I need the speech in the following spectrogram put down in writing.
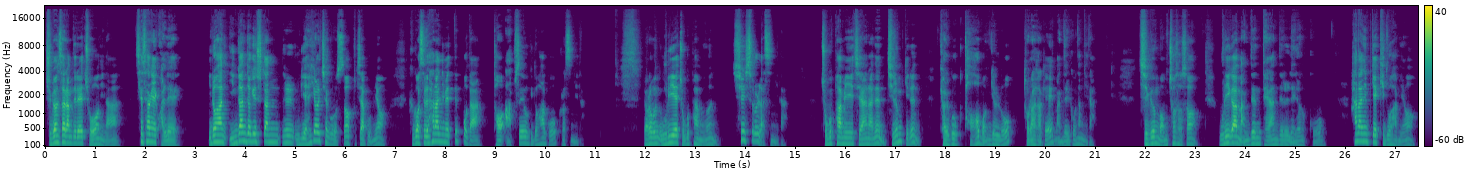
주변 사람들의 조언이나 세상의 관례, 이러한 인간적인 수단을 우리의 해결책으로서 붙잡으며 그것을 하나님의 뜻보다 더 앞세우기도 하고 그렇습니다. 여러분, 우리의 조급함은 실수를 낳습니다. 조급함이 제안하는 지름길은 결국 더 먼 길로 돌아가게 만들곤 합니다. 지금 멈춰서서 우리가 만든 대안들을 내려놓고 하나님께 기도하며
